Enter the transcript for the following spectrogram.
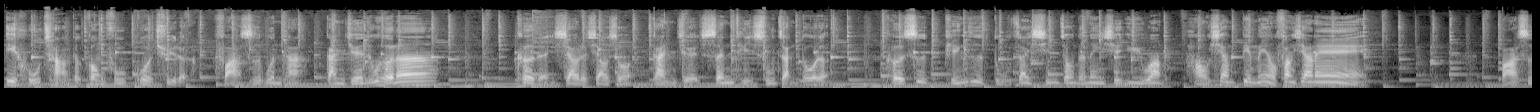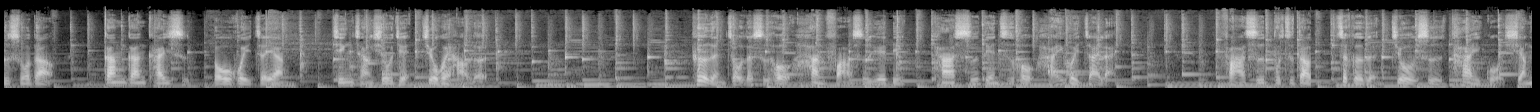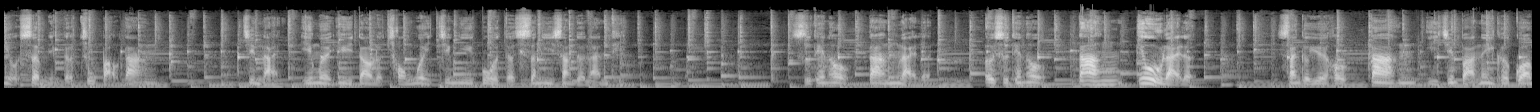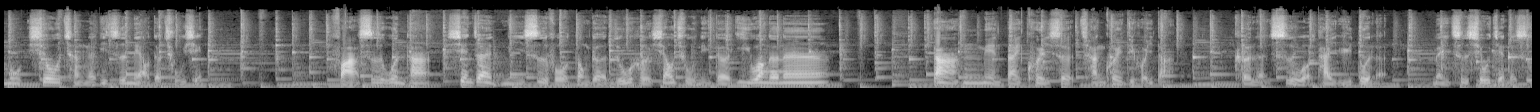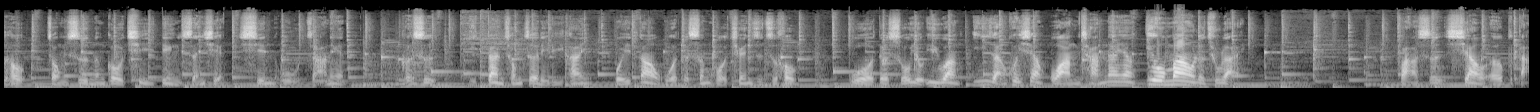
一壶茶的功夫过去了，法师问他感觉如何呢？客人笑了笑说：“感觉身体舒展多了，可是平日堵在心中的那些欲望，好像并没有放下呢。”法师说道：“刚刚开始都会这样，经常修剪就会好了。”客人走的时候，和法师约定，他十天之后还会再来。法师不知道这个人就是泰国享有盛名的珠宝大亨。近来因为遇到了从未经历过的生意上的难题。十天后，大亨来了；二十天后，大亨又来了；三个月后，大亨已经把那棵灌木修成了一只鸟的雏形。法师问他：“现在你是否懂得如何消除你的欲望了呢？”大亨面带愧色，惭愧地回答：“可能是我太愚钝了。每次修剪的时候，总是能够气定神闲，心无杂念。可是，一旦从这里离开，回到我的生活圈子之后，我的所有欲望依然会像往常那样又冒了出来。”法师笑而不答。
